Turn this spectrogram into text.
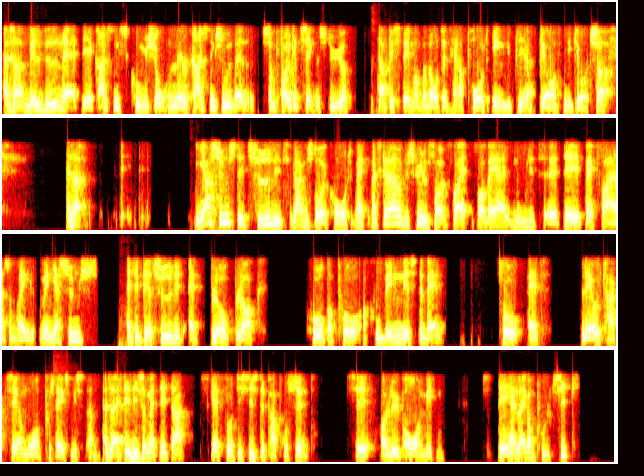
Altså velvidende, at det er grænsningskommissionen eller grænsningsudvalget, som Folketinget styrer, der bestemmer, hvornår den her rapport egentlig bliver, bliver offentliggjort. Så altså, jeg synes, det er tydeligt, lang historie kort. Man, man skal lade være med at beskylde folk for, for at være alt muligt. Øh, det backfire som regel. Men jeg synes, at det bliver tydeligt, at Blå Blok håber på at kunne vinde næste valg på at lave et karaktermord på statsministeren. Altså, at det ligesom er det, der skal få de sidste par procent til at løbe over midten. Det handler ikke om politik.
